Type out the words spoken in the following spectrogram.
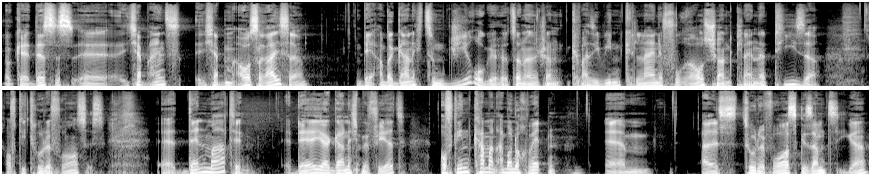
Okay, das ist, äh, ich habe eins, ich habe einen Ausreißer, der aber gar nicht zum Giro gehört, sondern schon quasi wie ein kleiner Vorausschau, ein kleiner Teaser auf die Tour de France ist. Äh, Dan Martin, der ja gar nicht mehr fährt, auf den kann man aber noch wetten. Ähm, als Tour de France Gesamtsieger.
